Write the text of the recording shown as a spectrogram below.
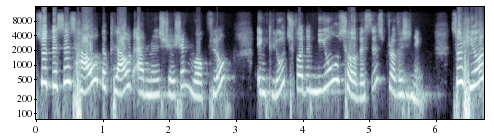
So this is how the cloud administration workflow includes for the new services provisioning. So here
